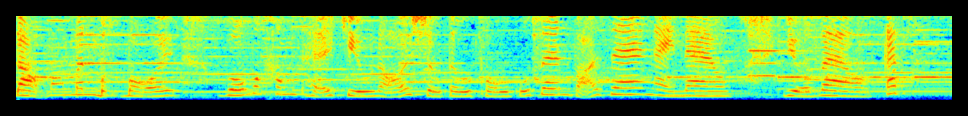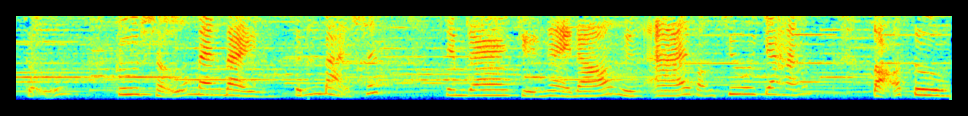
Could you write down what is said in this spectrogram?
Đọt văn minh bực bội, Vốn mà không thể chịu nổi sự tự phụ Của tên võ gia ngày nào. Dựa vào cách xử, Cư xử mang đầy tính bài xích, Xem ra chuyện ngày đó Nguyễn Ái vẫn chưa cho hắn tỏ tường.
